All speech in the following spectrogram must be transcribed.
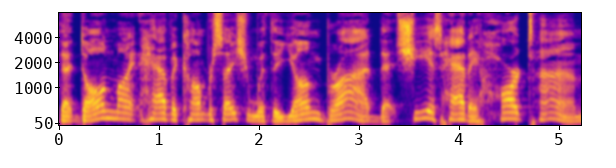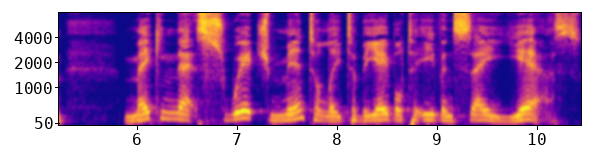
that Dawn might have a conversation with a young bride that she has had a hard time making that switch mentally to be able to even say yes.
